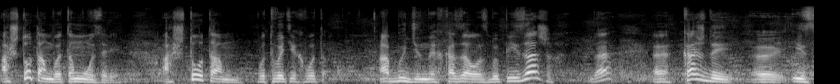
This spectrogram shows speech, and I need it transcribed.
а что там в этом озере, а что там вот в этих вот обыденных, казалось бы, пейзажах, да, э, каждый э, из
